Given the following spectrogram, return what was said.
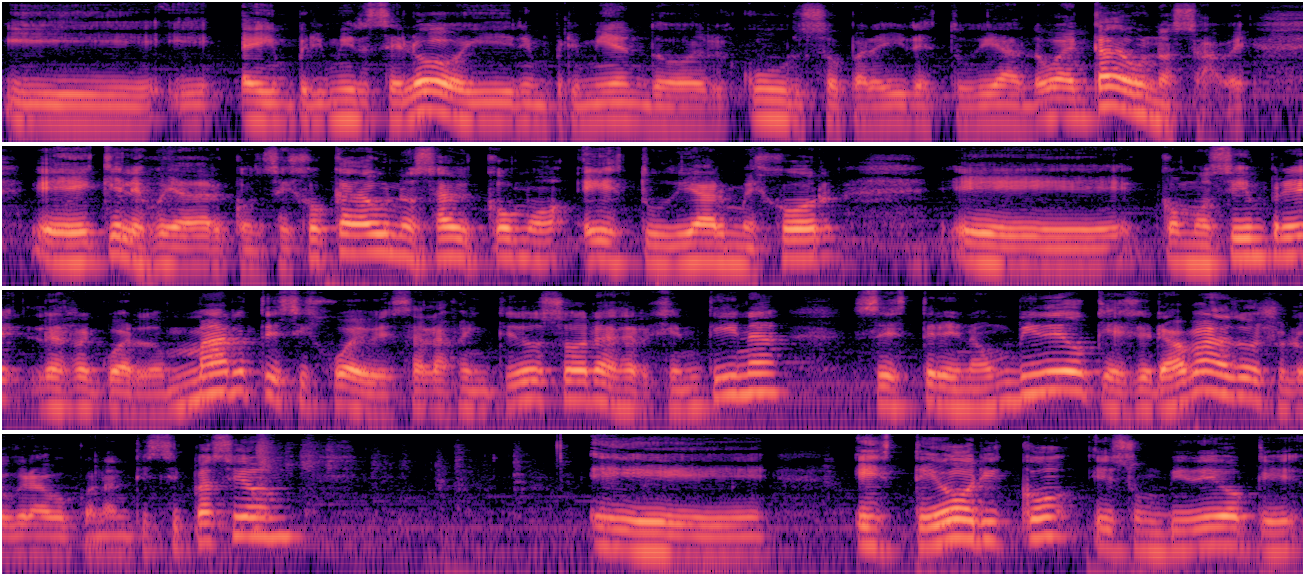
y, e imprimírselo ir imprimiendo el curso para ir estudiando. Bueno, cada uno sabe. Eh, ¿Qué les voy a dar consejo? Cada uno sabe cómo estudiar mejor. Eh, como siempre, les recuerdo, martes y jueves a las 22 horas de Argentina se estrena un video que es grabado, yo lo grabo con anticipación. Eh, es teórico, es un video que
